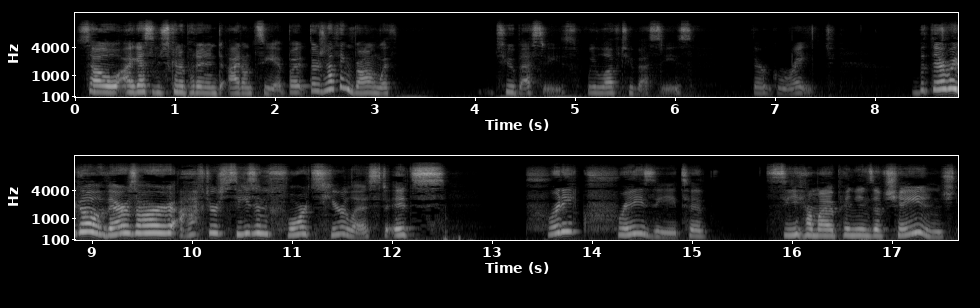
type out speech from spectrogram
So I guess I'm just gonna put it in. I don't see it, but there's nothing wrong with two besties. We love two besties. They're great. But there we go. There's our after season four tier list. It's pretty crazy to see how my opinions have changed.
